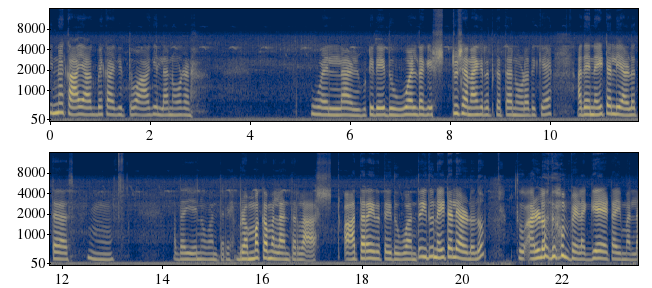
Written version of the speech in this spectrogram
ಇನ್ನೂ ಕಾಯಿ ಆಗಬೇಕಾಗಿತ್ತು. ಆಗಿಲ್ಲ, ನೋಡೋಣ. ಹೂವು ಎಲ್ಲ ಅಳ್ಬಿಟ್ಟಿದೆ. ಇದು ಹೂವು ಅಳ್ದಾಗ ಎಷ್ಟು ಚೆನ್ನಾಗಿರುತ್ತೆ ಗೊತ್ತಾ ನೋಡೋದಕ್ಕೆ. ಅದೇ ನೈಟಲ್ಲಿ ಅಳುತ್ತಾ ಅದ ಏನು ಅಂತಾರೆ? ಬ್ರಹ್ಮಕಮಲ ಅಂತಾರಲ್ಲ, ಅಷ್ಟು ಆ ಥರ ಇರುತ್ತೆ ಇದು ಹೂವು ಅಂತೂ. ಇದು ನೈಟಲ್ಲಿ ಅರಳಲು ತು, ಅರಳೋದು ಬೆಳಗ್ಗೆ ಟೈಮಲ್ಲ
